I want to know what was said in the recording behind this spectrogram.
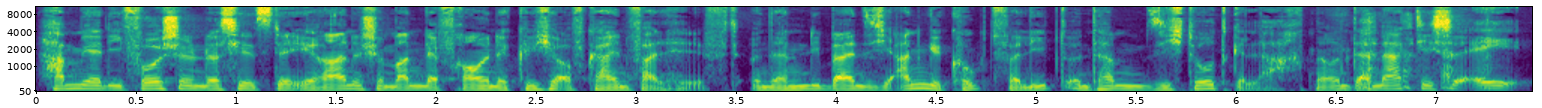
haben ja die Vorstellung, dass jetzt der iranische Mann der Frau in der Küche auf keinen Fall hilft. Und dann haben die beiden sich angeguckt, verliebt und haben sich totgelacht. Ne? Und da merkte ich so, ey,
